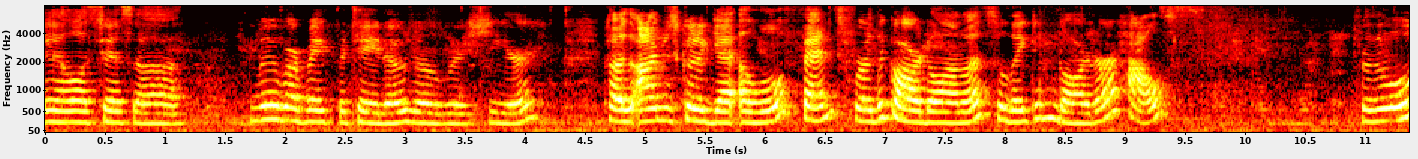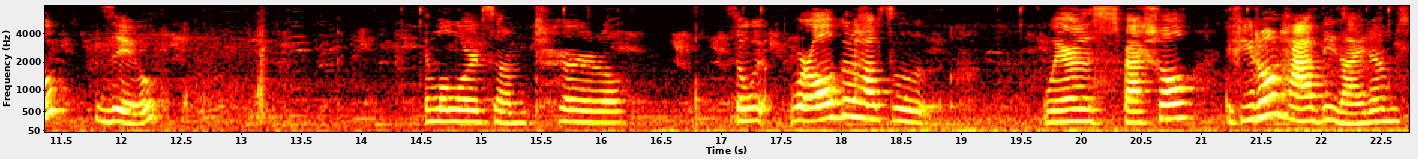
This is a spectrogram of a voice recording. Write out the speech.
And let's just uh, move our baked potatoes over here. Because I'm just going to get a little fence for the guard llamas so they can guard our house. For the little zoo. And we'll wear some turtle. So we, we're all going to have to wear this special. If you don't have these items,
